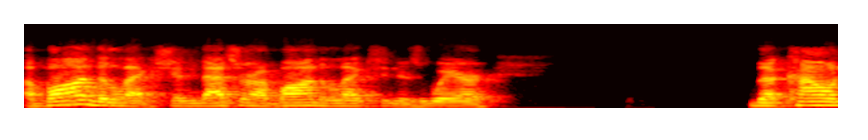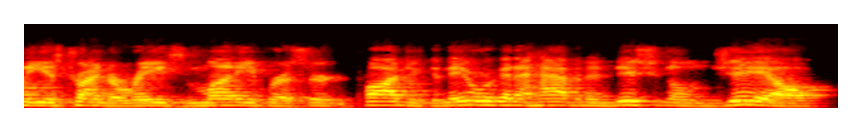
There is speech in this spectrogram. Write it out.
a, bond election, that's where a bond election is where the county is trying to raise money for a certain project, and they were going to have an additional jail.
